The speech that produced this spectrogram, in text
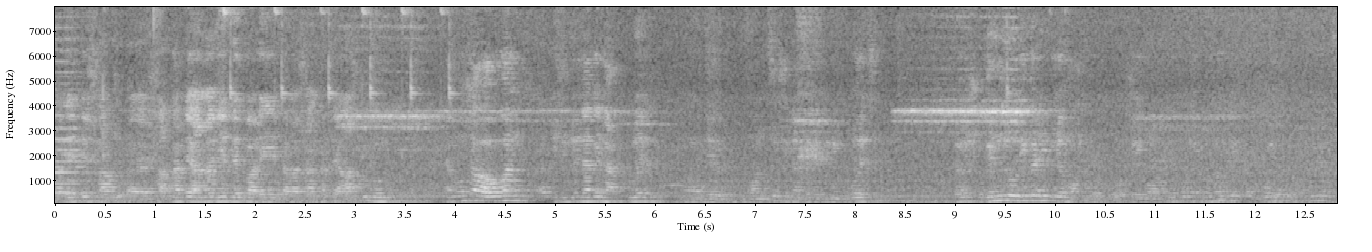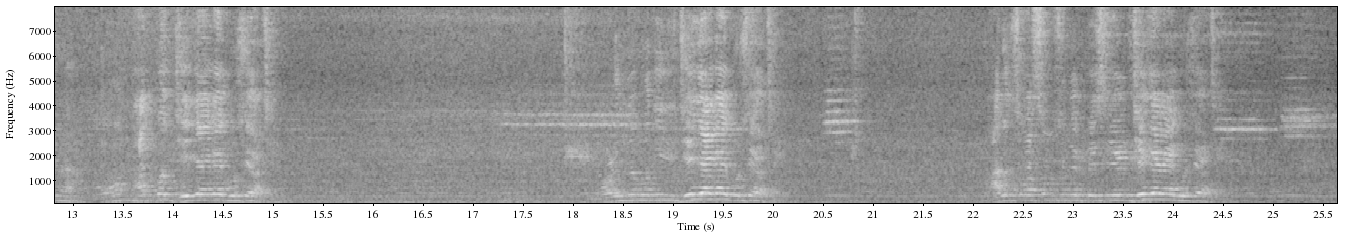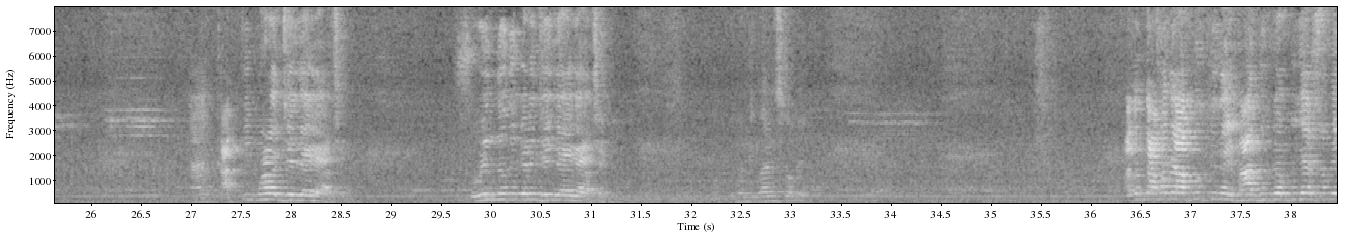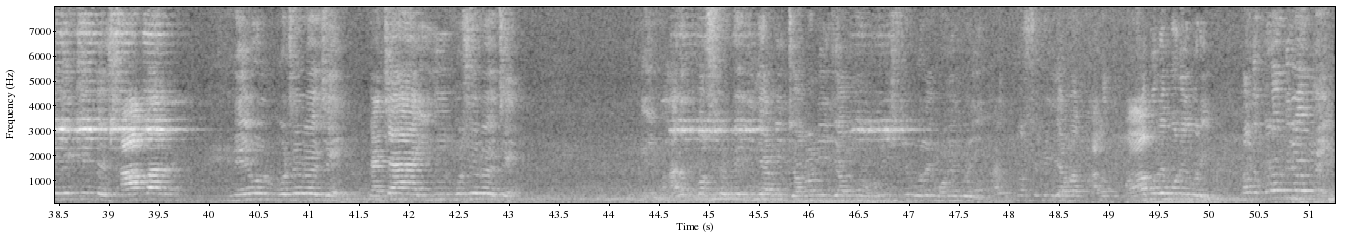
তাদেরকে শাখাতে আনা যেতে পারে, তারা শাখাতে আসুন। এমনটা আহ্বান কিছুদিন আগে নাগপুরের যে মঞ্চ, সেখান থেকে তিনি বলেছেন। তাহলে শুভেন্দু অধিকারীর যে মন্তব্য? সেই মন্তব্য না? মোহন ভাগবত যে জায়গায় বসে আছেন নরেন্দ্র মোদী যে জায়গায় বসে আছেন ভারত সঙ্গে প্রেসিডেন্ট যে জায়গায় বসে আছেন আর কার্তিক মহারাজ যে জায়গায় আছেন শুভেন্দু অধিকারী যে জায়গায় আছেন কোনো ডিফারেন্স হবে? আরে তো আমাদের আপত্তি নেই। মা দুর্গা পূজার সঙ্গে দেখছেন তো সাপ আর নেউল বসে রয়েছেন পেঁচা ইঁদুর বসে রয়েছেন। এই ভারতবর্ষকে যদি আমি জননী জন্মভূমিষ্ঠ বলে মনে করি ভারতবর্ষকে যদি আমার ভারত মা বলে মনে করি তাহলে কোনো বিরোধ নেই।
